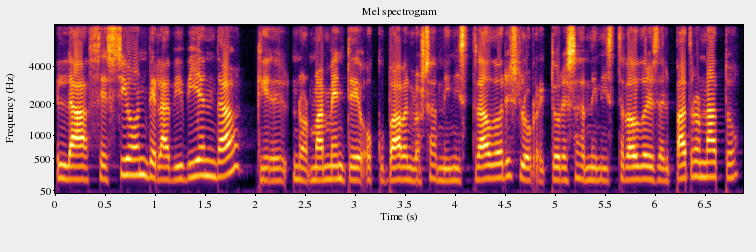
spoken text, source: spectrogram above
la cesión de la vivienda que normalmente ocupaban los administradores, los rectores administradores del patronato,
